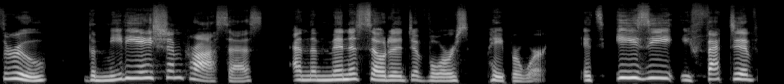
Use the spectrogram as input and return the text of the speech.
through the mediation process and the Minnesota divorce paperwork. It's easy, effective,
